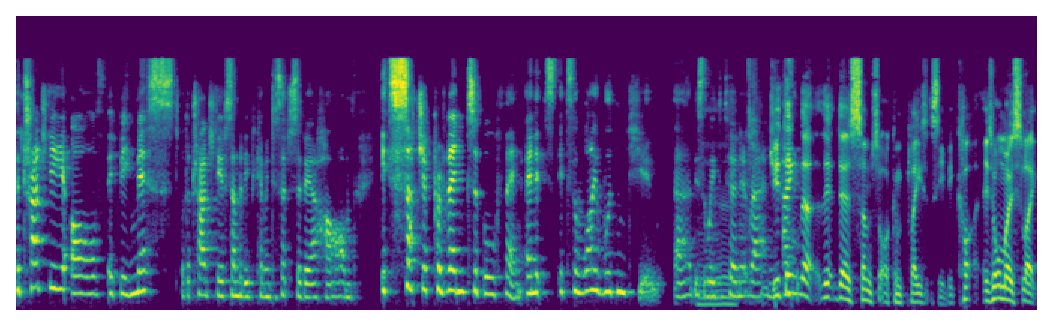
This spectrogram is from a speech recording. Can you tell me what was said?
the tragedy of it being missed, or the tragedy of somebody becoming to such severe harm, it's such a preventable thing and it's it's the why wouldn't you uh, is the way to turn it around do you think that there's some sort of complacency because it's almost like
